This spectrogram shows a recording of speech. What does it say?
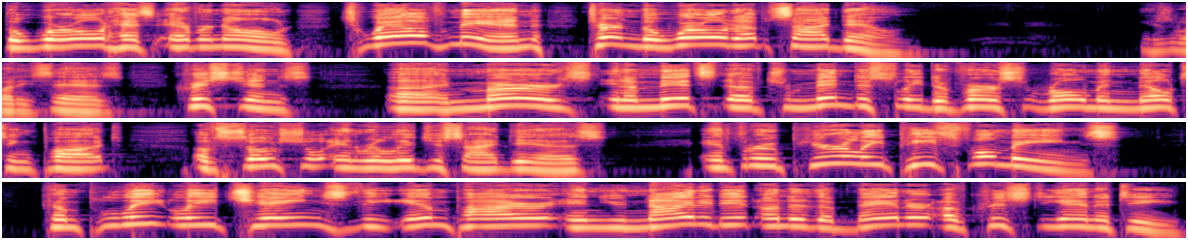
the world has ever known. Twelve men turned the world upside down. Here's what he says Christians uh, emerged in a midst of tremendously diverse Roman melting pot of social and religious ideas, and through purely peaceful means, completely changed the empire and united it under the banner of Christianity.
